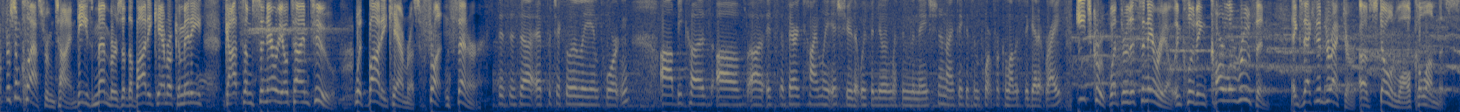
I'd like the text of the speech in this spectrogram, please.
After some classroom time, these members of the body camera committee got some scenario time too, with body cameras front and center. This is uh, particularly important uh, because of uh, it's a very timely issue that we've been dealing with in the nation. I think it's important for Columbus to get it right. Each group went through the scenario, including Karla Rothan, Executive Director of Stonewall Columbus.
